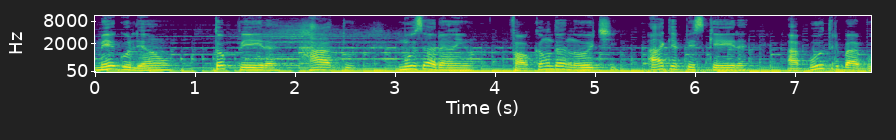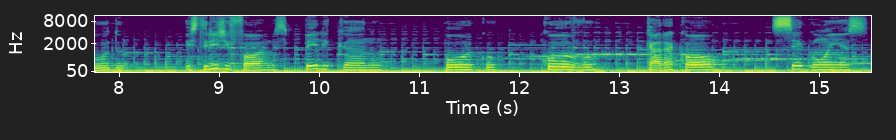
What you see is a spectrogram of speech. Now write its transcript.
mergulhão, topeira, rato, musaranho, falcão da noite, águia pesqueira, abutre barbudo, estrigiformes, pelicano, porco, corvo, caracol, cegonhas,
